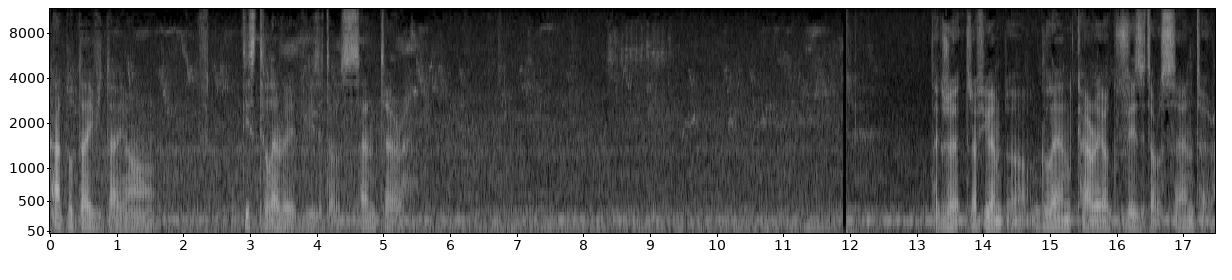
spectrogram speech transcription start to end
A tutaj witają w Distillery Visitor Center. Także trafiłem do Glen Carriok Visitor Center.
